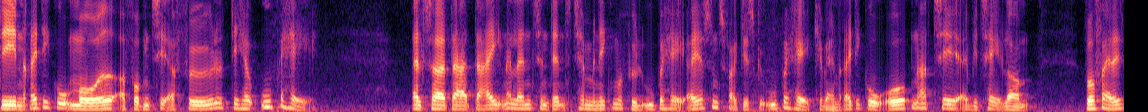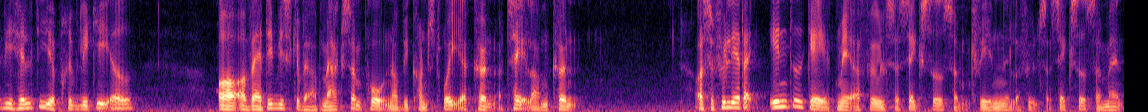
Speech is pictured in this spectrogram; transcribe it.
det er en rigtig god måde at få dem til at føle det her ubehag, Altså, der, der er en eller anden tendens til, at man ikke må føle ubehag, og jeg synes faktisk, at ubehag kan være en rigtig god åbner til, at vi taler om, hvorfor er det, at vi er heldige og privilegerede, og, og hvad er det, vi skal være opmærksom på, når vi konstruerer køn og taler om køn. Og selvfølgelig er der intet galt med at føle sig sexet som kvinde, eller føle sig sexet som mand.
